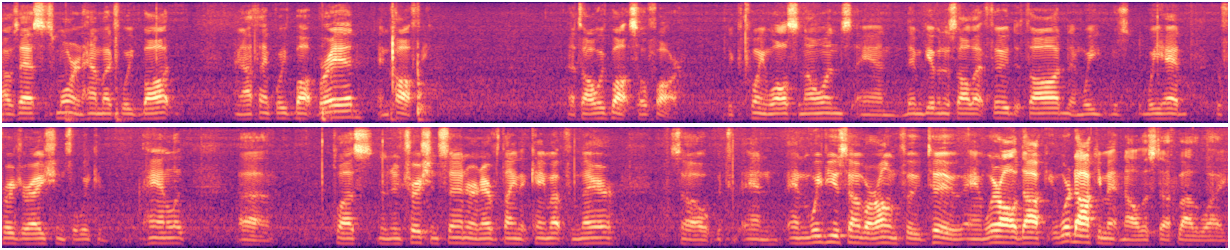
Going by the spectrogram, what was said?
I was asked this morning how much we've bought, and I think we've bought bread and coffee. That's all we've bought so far, between Wallis and Owens and them giving us all that food that thawed, and we was, we had refrigeration so we could handle it. Uh, plus the nutrition center and everything that came up from there. So, and, and we've used some of our own food too, and we're all doc, we're documenting all this stuff, by the way.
